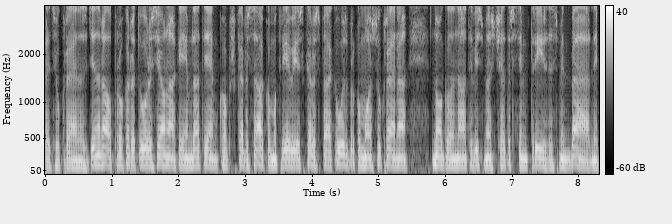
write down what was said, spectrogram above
Pēc Ukrainas ģenerāla prokuratūras jaunākajiem datiem kopš kara sākuma Krievijas karaspēka uzbrukumos Ukrainā nogalināti vismaz 430 bērni,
